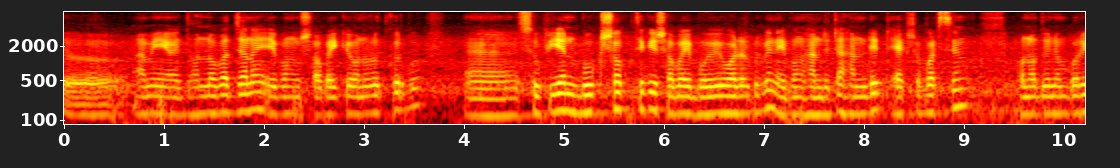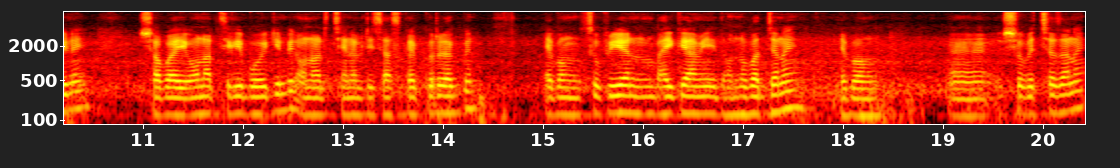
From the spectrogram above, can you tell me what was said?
তো আমি ধন্যবাদ জানাই এবং সবাইকে অনুরোধ করব সুফিয়ান বুক শপ থেকে সবাই বই অর্ডার করবেন এবং হান্ড্রেডে হান্ড্রেড একশো পার্সেন্ট কোনো দুই নম্বরই নেই। সবাই ওনার থেকে বই কিনবেন, ওনার চ্যানেলটি সাবস্ক্রাইব করে রাখবেন। এবং সুফিয়ান ভাইকে আমি ধন্যবাদ জানাই এবং শুভেচ্ছা জানাই।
